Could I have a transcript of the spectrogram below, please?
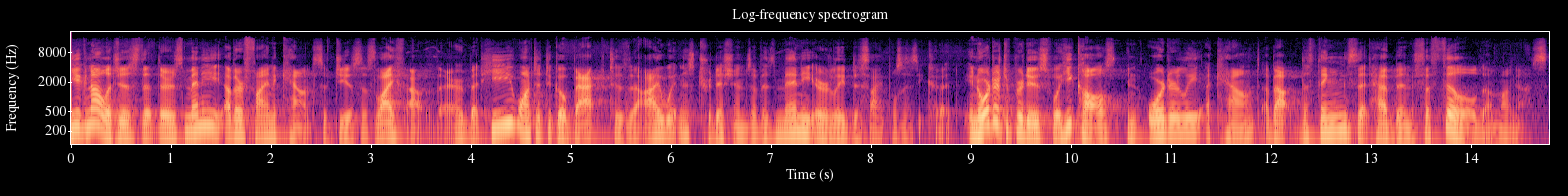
He acknowledges that there's many other fine accounts of Jesus' life out there, but he wanted to go back to the eyewitness traditions of as many early disciples as he could, in order to produce what he calls an orderly account about the things that have been fulfilled among us.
